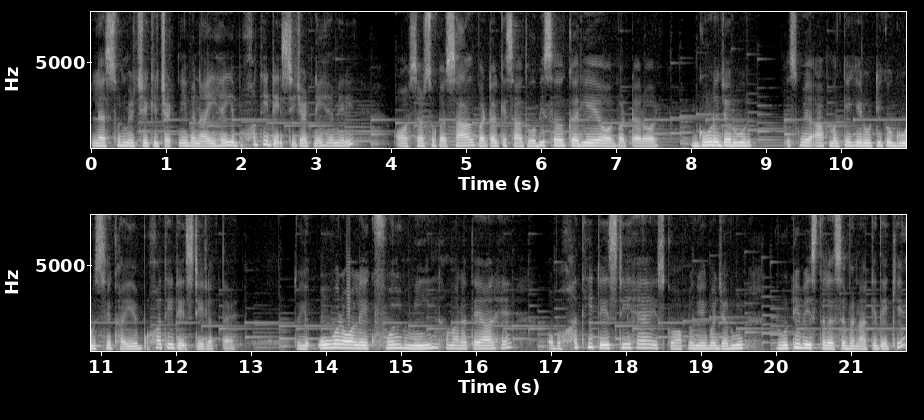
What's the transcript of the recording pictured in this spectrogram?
लहसुन, मिर्ची की चटनी बनाई है। ये बहुत ही टेस्टी चटनी है मेरी। और सरसों का साग, बटर के साथ वो भी सर्व करिए और बटर और गुड़ ज़रूर इसमें आप मक्के की रोटी को गुड़ से खाइए बहुत ही टेस्टी लगता है। तो ये ओवरऑल एक फुल मील हमारा तैयार है और बहुत ही टेस्टी है। इसको आप लोग एक बार ज़रूर रोटी भी इस तरह से बना के देखिए।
